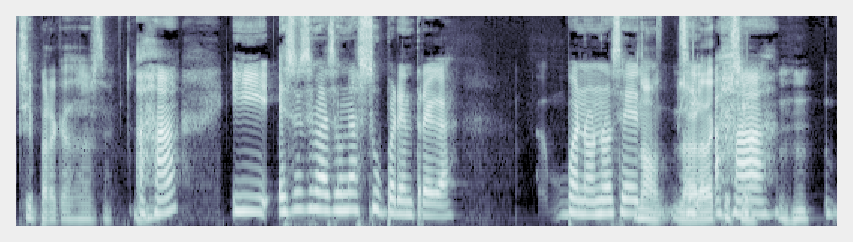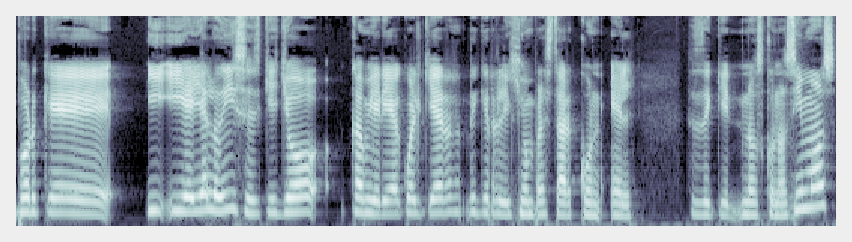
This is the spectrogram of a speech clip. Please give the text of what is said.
Sí, para casarse. Ajá. Y eso se me hace una súper entrega. Bueno, no sé. No, la sí, verdad que ajá, sí. Porque. Y, y ella lo dice, es que yo cambiaría cualquier de religión para estar con él. Desde que nos conocimos,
